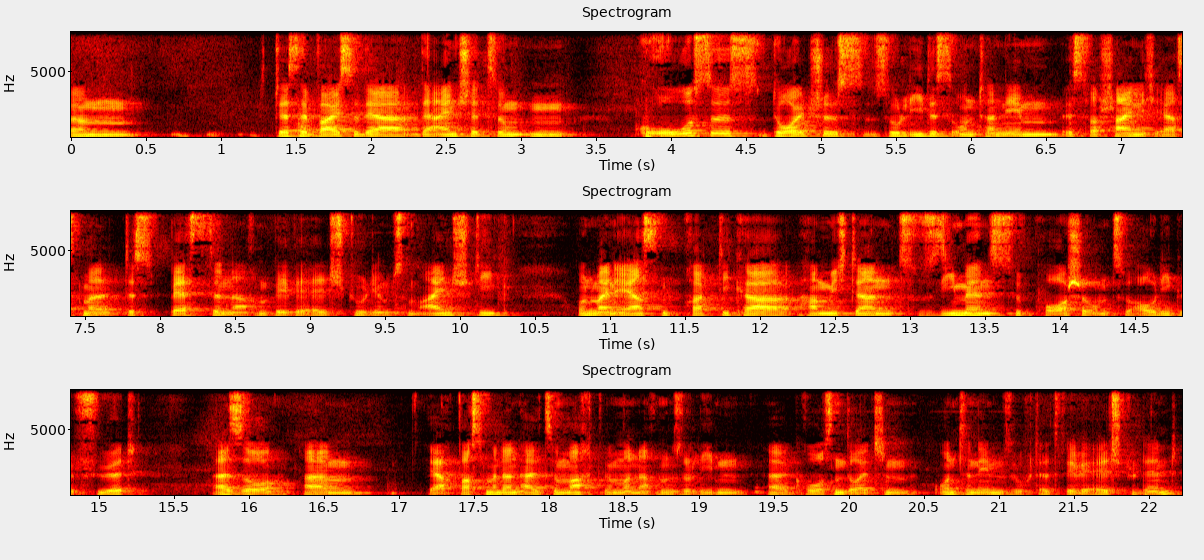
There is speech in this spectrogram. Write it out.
Ähm, deshalb war ich so der, der Einschätzung, ein großes, deutsches, solides Unternehmen ist wahrscheinlich erstmal das Beste nach dem BWL-Studium zum Einstieg. Und meine ersten Praktika haben mich dann zu Siemens, zu Porsche und zu Audi geführt. Also ähm, ja, was man dann halt so macht, wenn man nach einem soliden, äh, großen deutschen Unternehmen sucht als BWL-Student.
